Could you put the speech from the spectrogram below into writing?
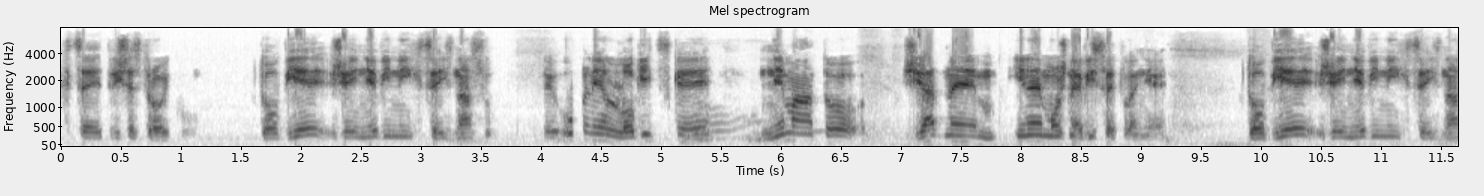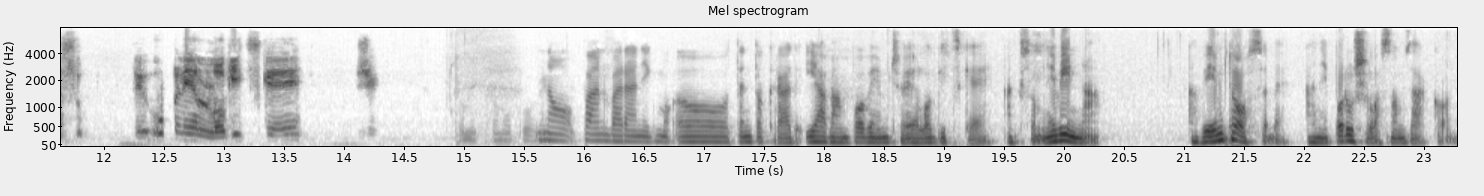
chce 363. Kto vie, že je nevinný, chce ísť na súd. To je úplne logické, nemá to žiadne iné možné vysvetlenie. Kto vie, že je nevinný, chce ísť na súd. To je úplne logické, No, pán Baránik, o, tentokrát ja vám poviem, čo je logické. Ak som nevinná a viem to o sebe a neporušila som zákon,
